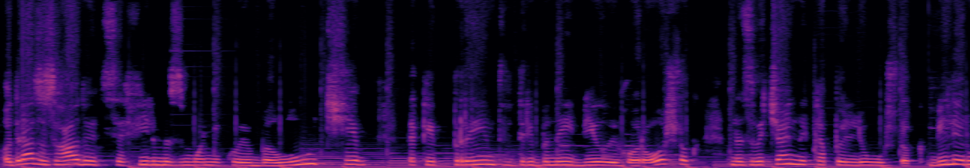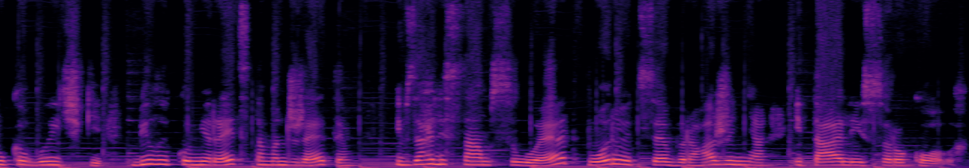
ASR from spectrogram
Одразу згадуються фільми з Монікою Белуччі, такий принт в дрібний білий горошок, незвичайний капелюшок, білі рукавички, білий комірець та манжети. І взагалі сам силует створює це враження Італії сорокових.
